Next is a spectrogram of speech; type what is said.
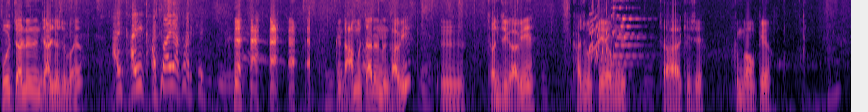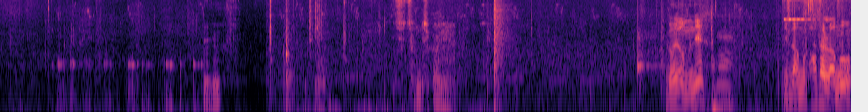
뭘 자르는지 알려줘봐요. 아이 가위 가져와야 가르쳐 주지. 그 나무 자르는 가위? 응. 전지 가위? 가져올게요, 어머니. 자, 계시. 금방 올게요. 응? 전지 가위. 이거요, 어머니? 네. 이 나무 화살나무?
